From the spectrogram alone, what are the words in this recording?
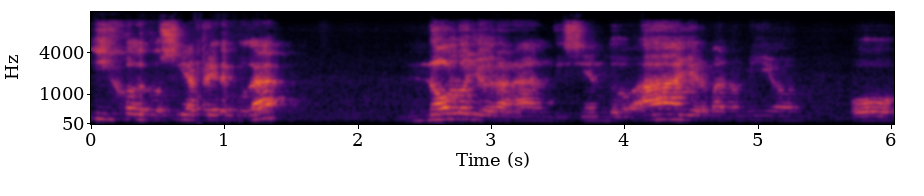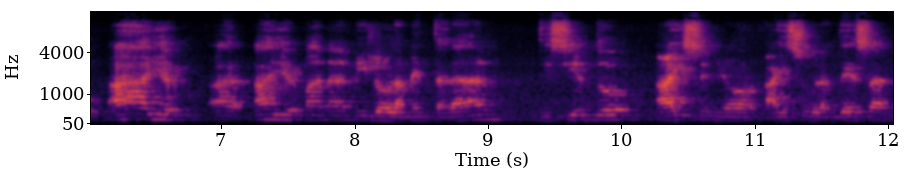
hijo de Josías, rey de Judá, no lo llorarán diciendo, ay hermano mío, o ay, ay hermana, ni lo lamentarán diciendo, ay Señor, ay su grandeza,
